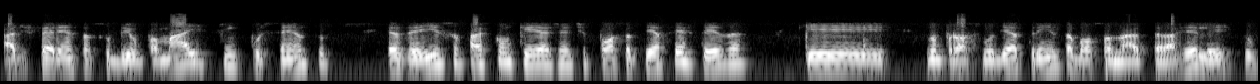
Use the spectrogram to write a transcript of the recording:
a diferença subiu para mais 5%. Quer dizer, isso faz com que a gente possa ter a certeza que no próximo dia 30, Bolsonaro será reeleito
